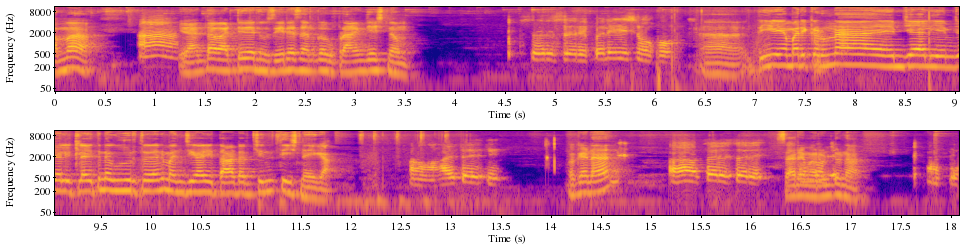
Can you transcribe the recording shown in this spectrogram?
అమ్మా ఇదంతా వట్టిదే నువ్వు సీరియస్ అనుకోకు ప్రాంక్ చేసినాం. సరే సరే పని చేసినావు మరి ఇక్కడ ఉన్న ఏం చేయాలి ఏం చేయాలి ఇట్లా అయితేనే కుదురుతుందని మంచిగా ఈ తాట వచ్చింది తీసినా ఇక. అయితే ఓకేనా? సరే సరే. సరే మరి ఉంటున్నా. ఓకే.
